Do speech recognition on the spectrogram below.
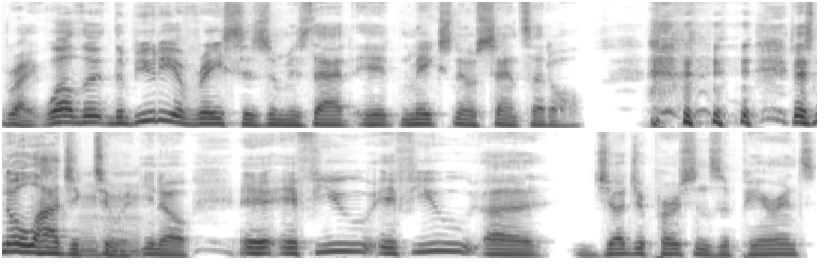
Right. Well, the, the beauty of racism is that it makes no sense at all. There's no logic mm-hmm. to it. Mm-hmm. You know, if you if you uh, judge a person's appearance,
